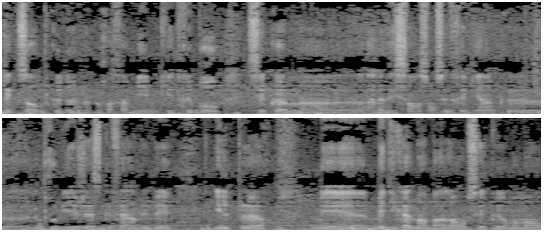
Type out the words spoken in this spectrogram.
L'exemple que donne le Chachamim qui est très beau, c'est comme euh, à la naissance, on sait très bien que le premier geste que fait un bébé, il pleure. Mais euh, médicalement parlant, on sait qu'au moment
